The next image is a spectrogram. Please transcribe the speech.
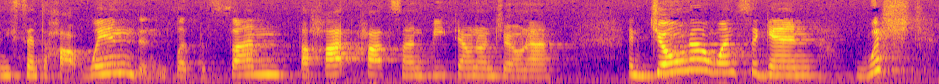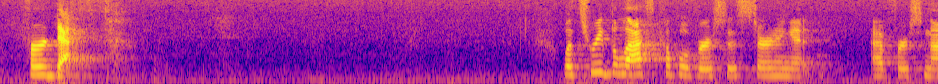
And he sent a hot wind and let the sun, the hot, hot sun, beat down on Jonah. And Jonah once again wished for death. Let's read the last couple verses, starting at, at verse 9.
